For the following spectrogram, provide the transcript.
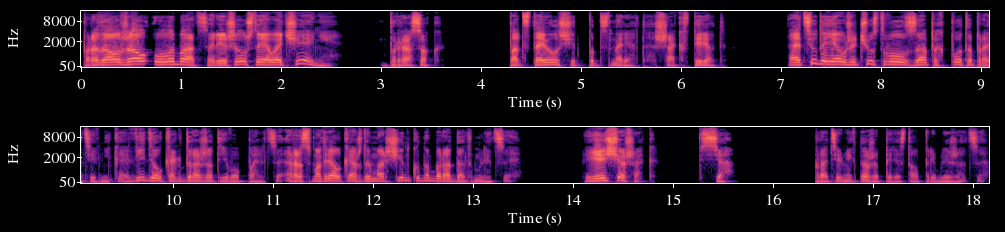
Продолжал улыбаться, решил, что я в отчаянии. Бросок. Подставил щит под снаряд. Шаг вперед. Отсюда я уже чувствовал запах пота противника, видел, как дрожат его пальцы, рассмотрел каждую морщинку на бородатом лице. Еще шаг. Все. Противник тоже перестал приближаться.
